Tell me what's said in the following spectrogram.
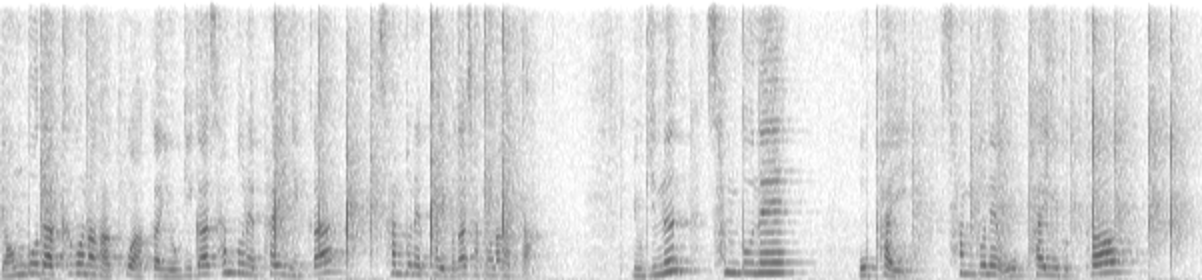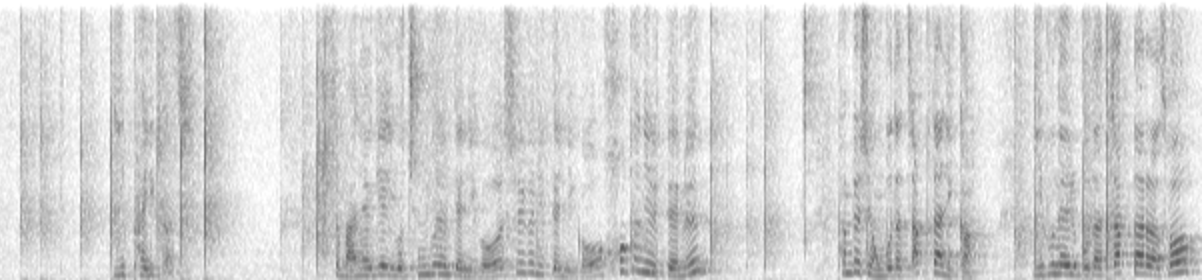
0보다 크거나 같고 아까 여기가 3분의 파이니까 3분의 파이보다 작거나 같다. 여기는 3분의 5파이, 3분의 5파이부터 2파이까지. 그래서 만약에 이거 중근일 땐 이거, 실근일 땐 이거, 허근일 때는 판별식 0보다 작다니까 2분의 1보다 작다라서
